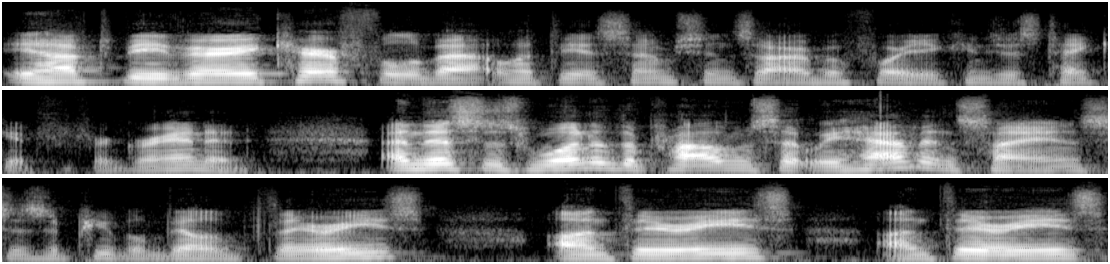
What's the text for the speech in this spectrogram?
you have to be very careful about what the assumptions are before you can just take it for granted. And this is one of the problems that we have in science is that people build theories on theories on theories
